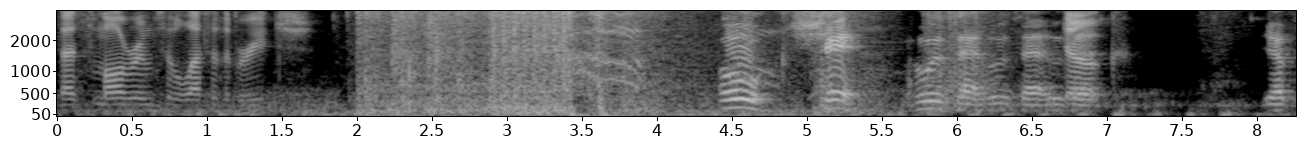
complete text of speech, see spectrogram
That small room to the left of the breach. Oh shit! Who is that? Who is that? Who's Doke. that? Yep.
